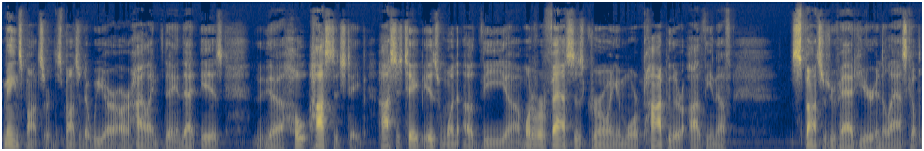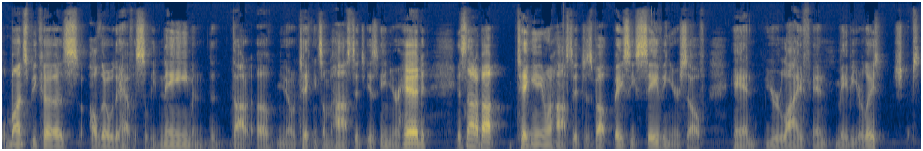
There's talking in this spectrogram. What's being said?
main sponsor, the sponsor that we are, are highlighting today, and that is the Hostage Tape. Hostage Tape is one of the um, one of our fastest growing and more popular, oddly enough, sponsors we've had here in the last couple of months because although they have a silly name and the thought of you know taking someone hostage is in your head, it's not about taking anyone hostage. It's about basically saving yourself and your life and maybe your relationships.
